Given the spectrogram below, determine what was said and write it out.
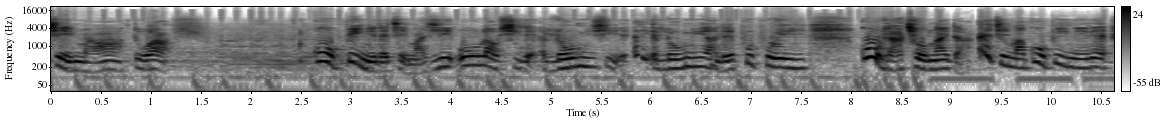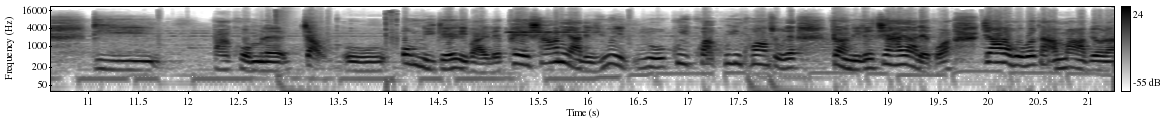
ချိန်မှာ तू ကကိုယ်ပြိနေတဲ့ချိန်မှာရေအိုးလောက်ရှိတဲ့အလုံးကြီးရှိတယ်အဲ့ဒီအလုံးကြီးကလည်းဖွဖွကြီးကိုယ်လာခြုံလိုက်တာအဲ့ဒီချိန်မှာကိုယ်ပြိနေတဲ့ဒီ ဘာခေါ်မလဲကြောက်ဟိုအုတ်နီခဲတွေပါလေဖယ်ရှားနေရတယ်ရွေရွခွိခွာခွင်းခွန်းဆိုတဲ့တန်တွေလည်းကြားရတယ်ကွာကြားတော့ဟိုဘက်ကအမကပြောတာ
